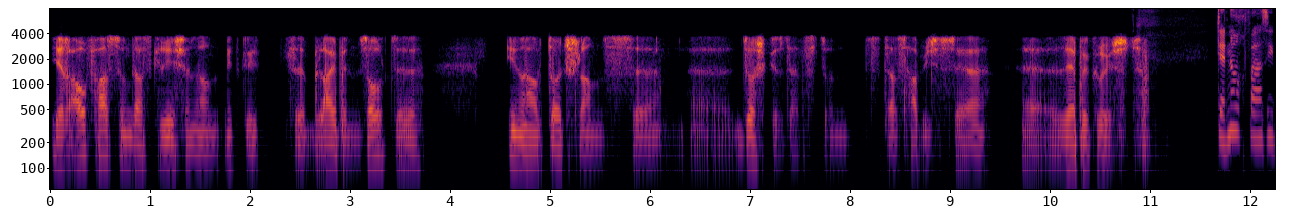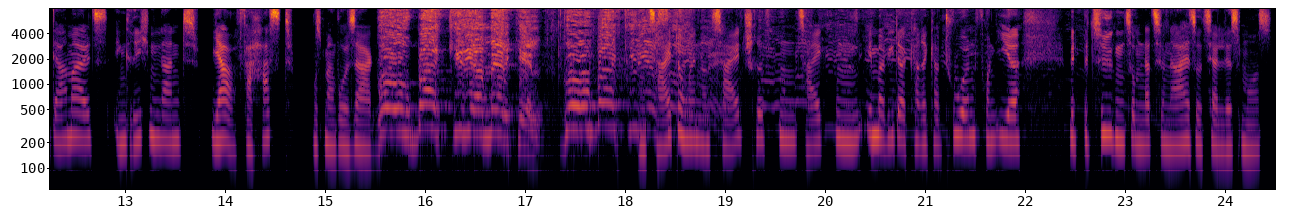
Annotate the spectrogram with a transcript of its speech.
ihre Auffassung, dass Griechenland Mitglied bleiben sollte innerhalb Deutschlands äh, äh, durchgesetzt und das habe ich sehr, äh, sehr begrüßt. Dennoch war sie damals in Griechenland ja verhasst, muss man wohl sagen. Back, Zeitungen und Zeitschriften zeigten immer wieder Karikaturen von ihr mit Bezügen zum Nationalsozialismus.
